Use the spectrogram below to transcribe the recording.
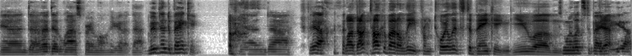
and uh, that didn't last very long. I got at that. Moved into banking, and uh, yeah, Wow, that, talk about a leap from toilets to banking. You um, toilets to banking. Yeah,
